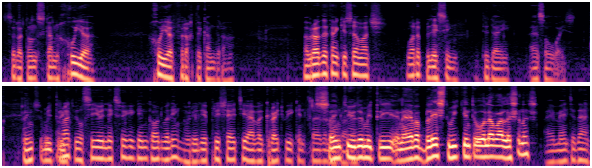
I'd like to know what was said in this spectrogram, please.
sodat ons kan goeie goeie vrugte kan dra. My brother, thank you so much. What a blessing today as always. Thanks Dimitri. Right, we'll see you next week again, God willing. We really appreciate you. Have a great weekend further. Same to you. Dimitri and have a blessed weekend to all our listeners. Amen to that.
